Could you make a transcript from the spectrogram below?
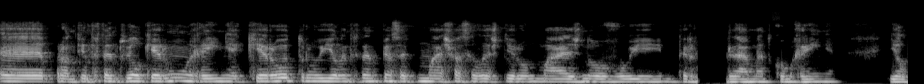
Uh, pronto, entretanto, ele quer um, a rainha quer outro, e ele, entretanto, pensa que mais fácil é escolher o mais novo e meter-lhe a amante como rainha. E ele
